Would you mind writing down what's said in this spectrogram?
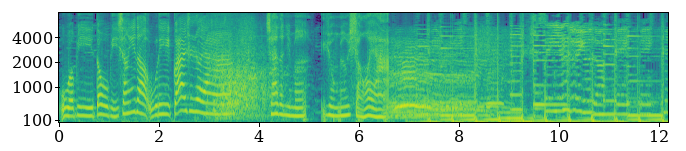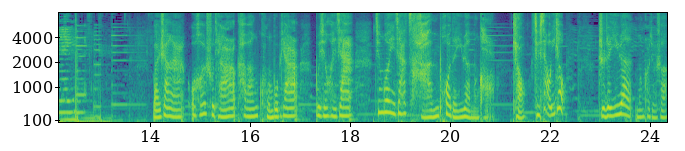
我必逗比相依的无力怪兽呀！亲爱的你们有没有想我呀？晚上啊，我和薯条看完恐怖片儿，步行回家，经过一家残破的医院门口，条先吓我一跳，指着医院门口就说：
